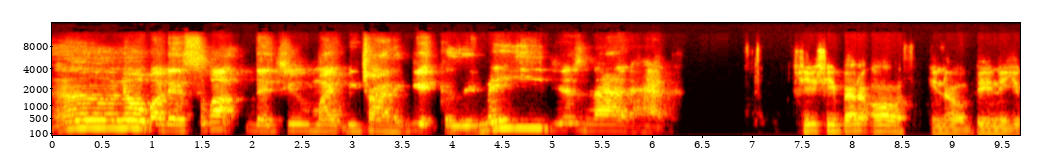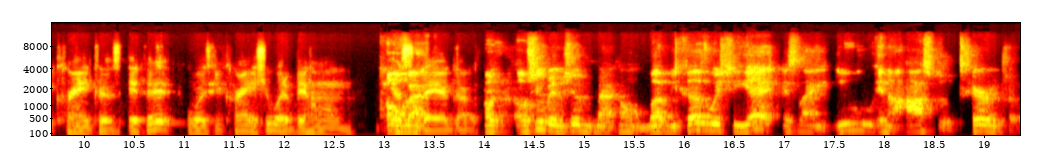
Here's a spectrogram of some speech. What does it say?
I don't know about that swap that you might be trying to get because it may just not happen. She she better off, you know, being in Ukraine because if it was Ukraine, she would have been home oh, yesterday right. ago. Oh, oh she would she be back home. But because where she at, it's like you in a hostile territory.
